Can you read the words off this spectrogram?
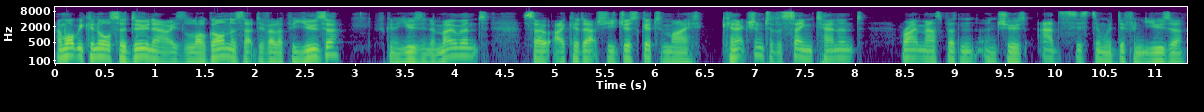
And what we can also do now is log on as that developer user. We're going to use in a moment. So I could actually just go to my connection to the same tenant right mouse button and choose add system with different user.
